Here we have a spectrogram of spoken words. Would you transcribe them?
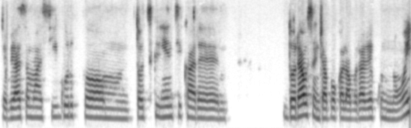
Trebuia să mă asigur că um, toți clienții care doreau să înceapă o colaborare cu noi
